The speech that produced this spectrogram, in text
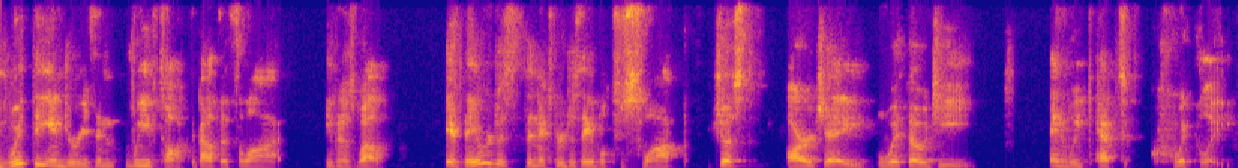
with the injuries, and we've talked about this a lot, even as well. If they were just the Knicks were just able to swap just RJ with OG, and we kept Quickley.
